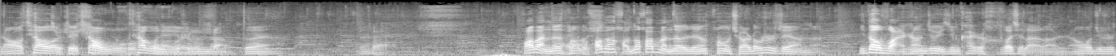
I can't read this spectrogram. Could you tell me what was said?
然后跳个对跳舞跳个舞什么的，对对。滑板的朋滑板好多滑板的人朋友圈都是这样的，一到晚上就已经开始喝起来了，然后就是，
